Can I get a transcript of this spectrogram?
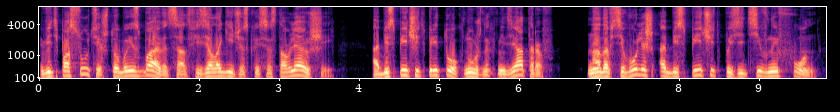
Ведь по сути, чтобы избавиться от физиологической составляющей, обеспечить приток нужных медиаторов, надо всего лишь обеспечить позитивный фон –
